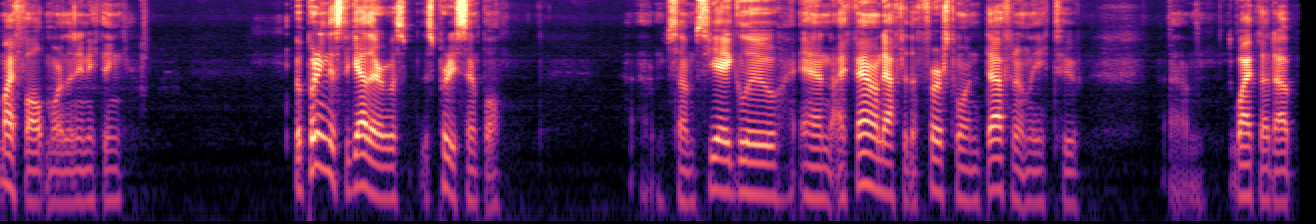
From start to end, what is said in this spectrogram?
my fault more than anything. But putting this together was, was pretty simple um, some CA glue, and I found after the first one definitely to um, wipe that up,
